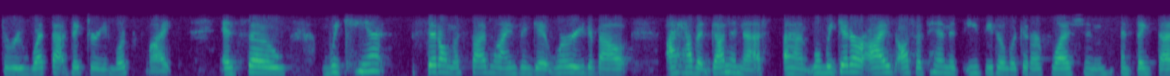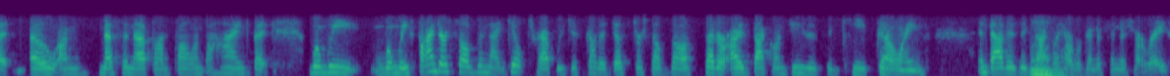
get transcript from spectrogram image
through what that victory looks like. And so we can't sit on the sidelines and get worried about I haven't done enough. Um, when we get our eyes off of Him, it's easy to look at our flesh and and think that oh I'm messing up or I'm falling behind. But when we when we find ourselves in that guilt trap, we just got to dust ourselves off, set our eyes back on Jesus, and keep going. And that is exactly mm. how we're going to finish our race.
